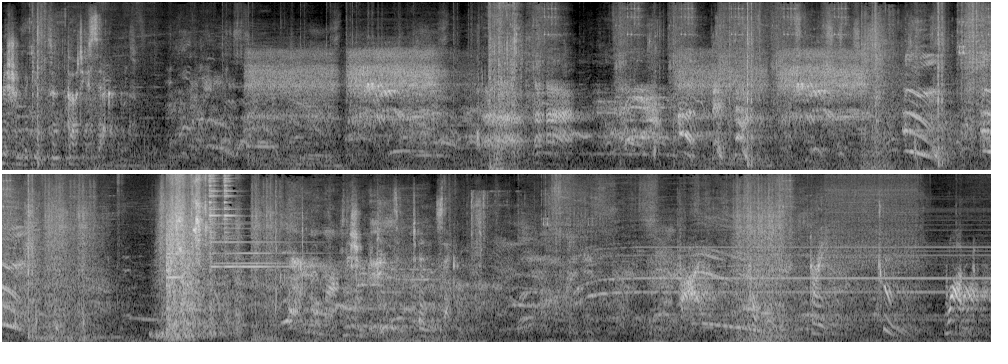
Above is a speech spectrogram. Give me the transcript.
Mission begins in 30 seconds. one.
